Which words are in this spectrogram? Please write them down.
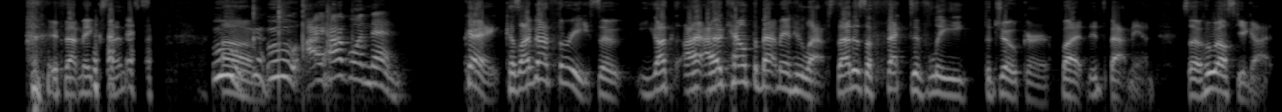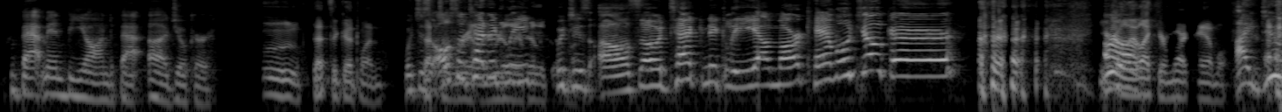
if that makes sense. ooh, um, ooh, I have one then. Okay, because I've got three. So you got I, I count the Batman who laughs. That is effectively the Joker, but it's Batman. So who else do you got? Batman Beyond Bat uh Joker. Ooh, that's a good one. Which is that's also really, technically, really, really which one. is also technically a Mark Hamill Joker. you really uh, like your Mark Hamill. I do.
